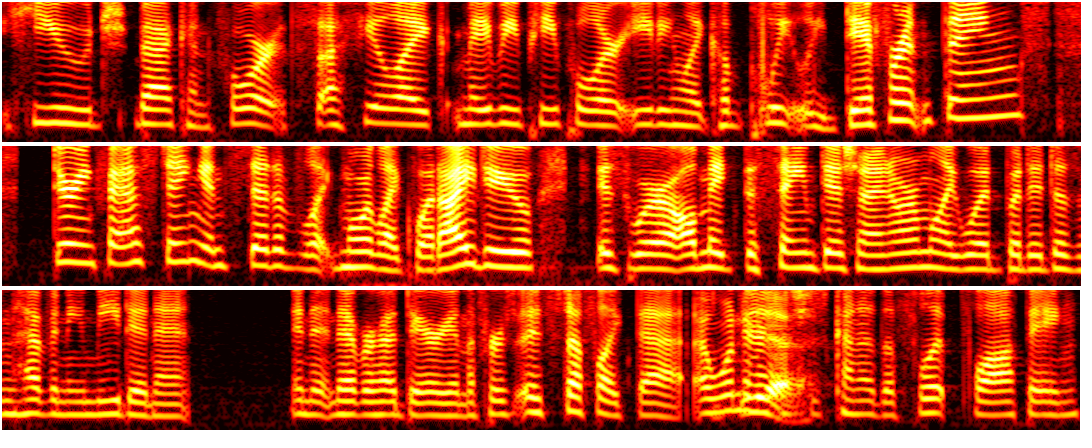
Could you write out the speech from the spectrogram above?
huge back and forths. I feel like maybe people are eating like completely different things during fasting instead of like more like what I do is where I'll make the same dish I normally would, but it doesn't have any meat in it, and it never had dairy in the first. It's stuff like that. I wonder if it's just kind of the flip flopping.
